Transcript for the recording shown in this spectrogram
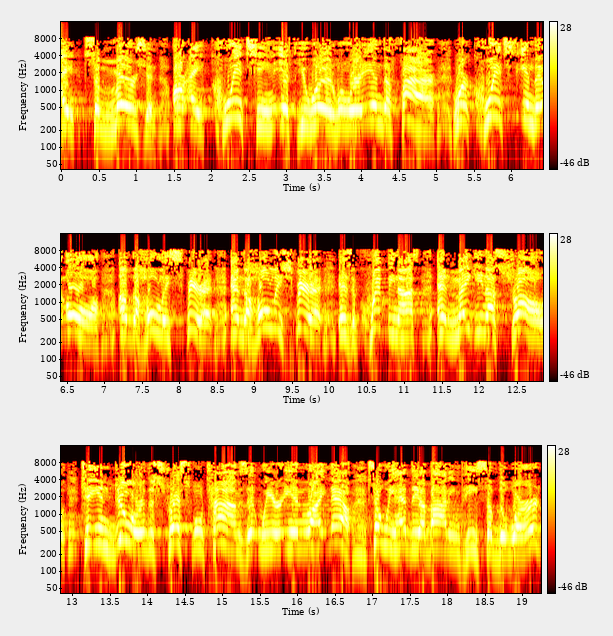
a submersion or a quenching, if you would, when we're in the fire, we're quenched in the oil of the Holy Spirit and the Holy Spirit is equipping us and making us strong to endure the stressful times that we are in right now. So we have the abiding peace of the Word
